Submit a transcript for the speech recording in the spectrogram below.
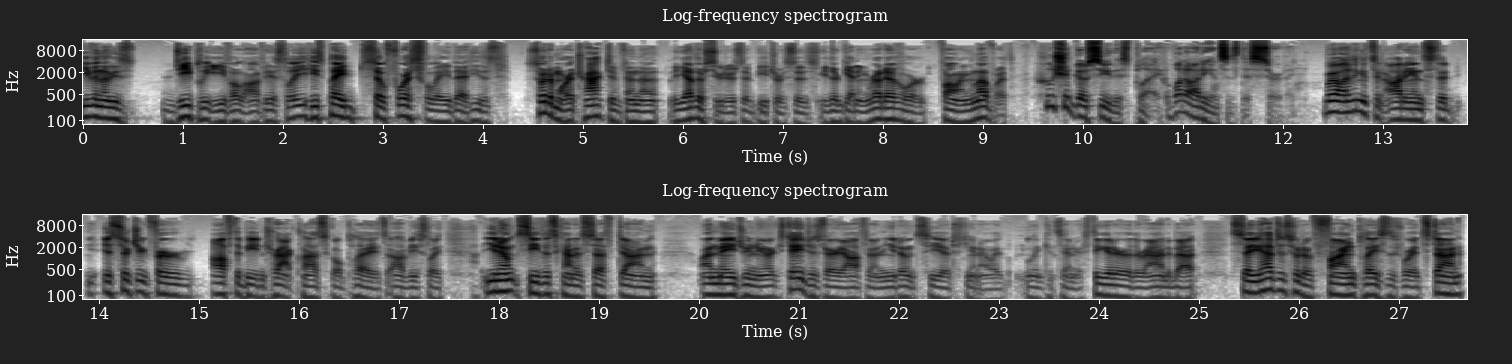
Even though he's deeply evil, obviously. He's played so forcefully that he's sort of more attractive than the, the other suitors that Beatrice is either getting rid of or falling in love with. Who should go see this play? What audience is this serving? Well, I think it's an audience that is searching for off the beaten track classical plays, obviously. You don't see this kind of stuff done on major New York stages very often. You don't see it, you know, at Lincoln Center Theater or the Roundabout. So you have to sort of find places where it's done.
